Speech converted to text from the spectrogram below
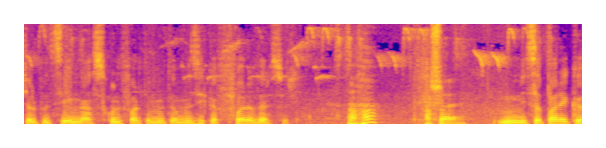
cel puțin, ascult foarte multă muzică fără versuri. aha, așa e. Mi se pare că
